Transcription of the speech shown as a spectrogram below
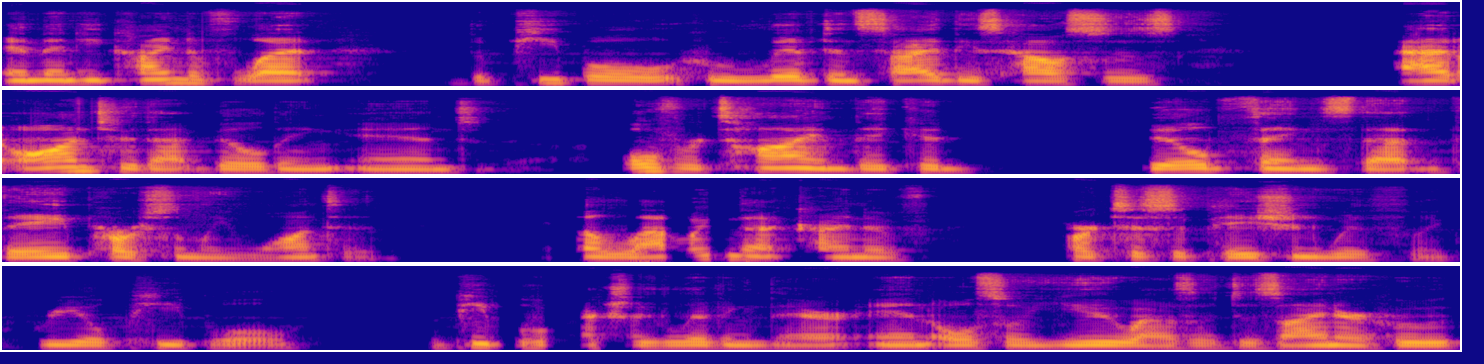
And then he kind of let the people who lived inside these houses add on to that building. And over time, they could build things that they personally wanted, allowing that kind of participation with like real people, the people who are actually living there, and also you as a designer who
